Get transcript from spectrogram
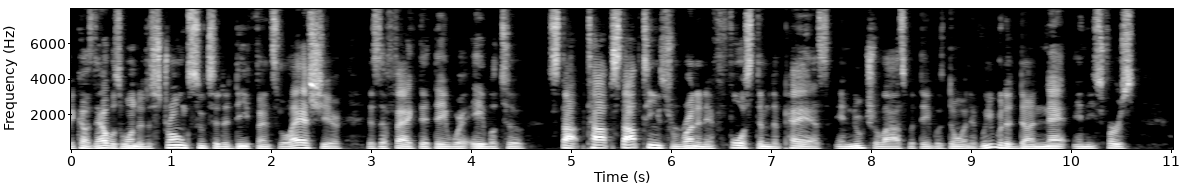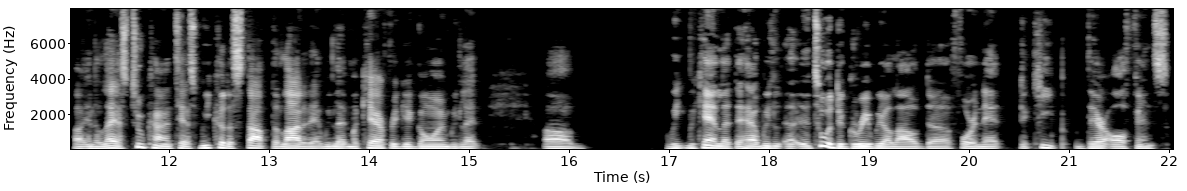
because that was one of the strong suits of the defense last year is the fact that they were able to stop top stop teams from running and force them to pass and neutralize what they was doing. If we would have done that in these first uh, in the last two contests, we could have stopped a lot of that. We let McCaffrey get going. We let uh, we we can't let that have. We uh, to a degree we allowed uh, Fournette to keep their offense,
